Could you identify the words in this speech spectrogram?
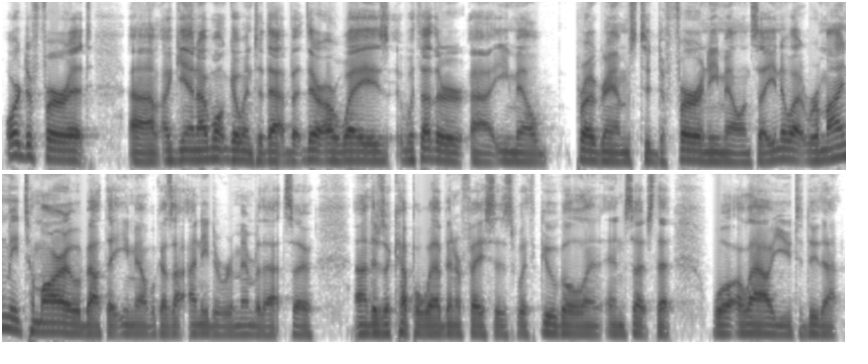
or defer it. Um, again, I won't go into that, but there are ways with other uh, email programs to defer an email and say, you know what, remind me tomorrow about that email because I, I need to remember that. So uh, there's a couple web interfaces with Google and, and such that will allow you to do that.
